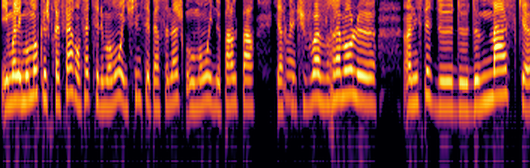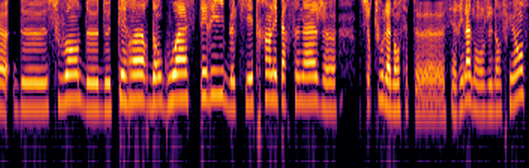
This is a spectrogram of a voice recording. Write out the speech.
Et moi, les moments que je préfère, en fait, c'est les moments où il filme ses personnages au moment où ils ne parlent pas. C'est-à-dire Ouais. que tu vois vraiment le, un espèce de, de, de masque, de, souvent de, de terreur, d'angoisse terrible qui étreint les personnages, surtout là dans cette euh, série-là, dans le jeu d'influence,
